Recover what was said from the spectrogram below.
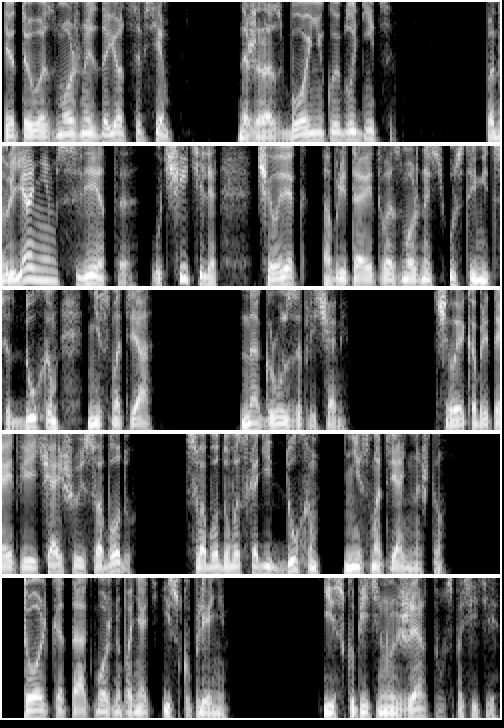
Эта возможность дается всем, даже разбойнику и блуднице. Под влиянием света, учителя, человек обретает возможность устремиться духом, несмотря на груз за плечами. Человек обретает величайшую свободу, свободу восходить духом, несмотря ни на что. Только так можно понять искупление, искупительную жертву Спасителя.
